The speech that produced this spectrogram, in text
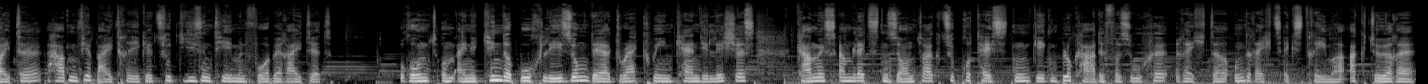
Heute haben wir Beiträge zu diesen Themen vorbereitet. Rund um eine Kinderbuchlesung der Drag Queen Candylicious kam es am letzten Sonntag zu Protesten gegen Blockadeversuche rechter und rechtsextremer Akteure.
